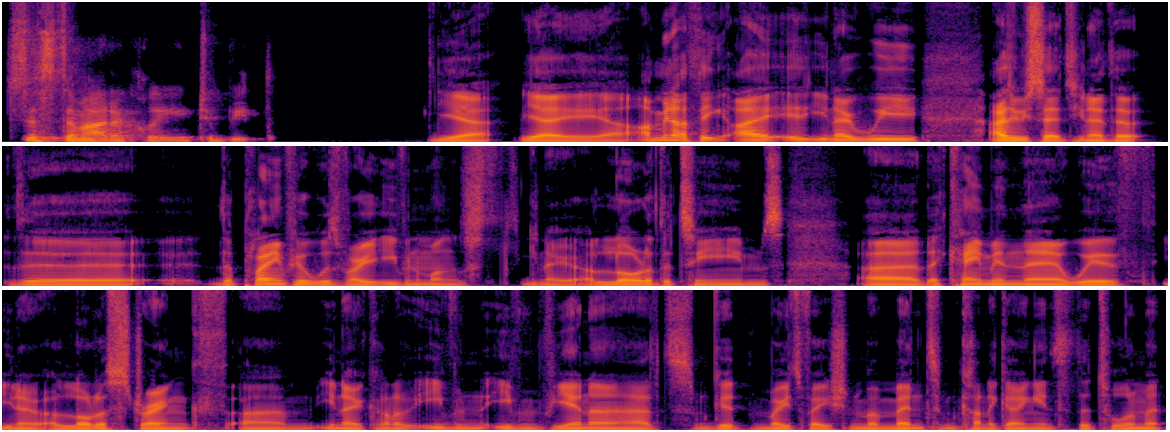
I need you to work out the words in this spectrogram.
systematically to beat them. Yeah, yeah, yeah, yeah. I mean, I think I, you know, we, as we said, you know, the the the playing field was very even amongst, you know, a lot of the teams. Uh, they came in there with, you know, a lot of strength. Um, you know, kind of even even Vienna had some good motivation, momentum, kind of going into the tournament.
